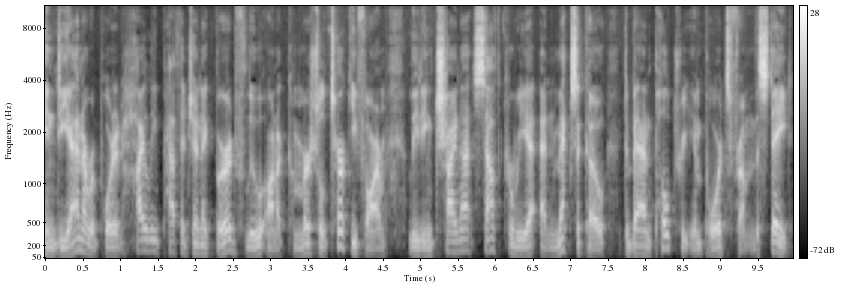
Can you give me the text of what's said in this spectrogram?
Indiana reported highly pathogenic bird flu on a commercial turkey farm, leading China, South Korea, and Mexico to ban poultry imports from the state.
